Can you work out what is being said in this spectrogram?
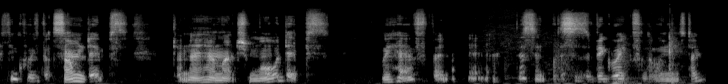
I think we've got some depth. Don't know how much more depth we have, but yeah, this is this is a big week for the women's team.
